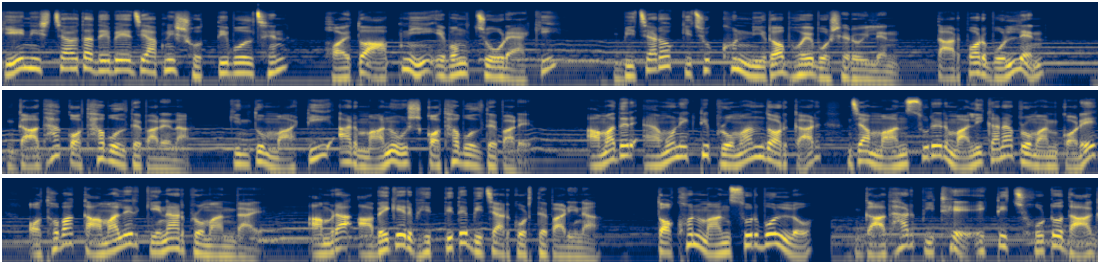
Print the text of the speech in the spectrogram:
কে নিশ্চয়তা দেবে যে আপনি সত্যি বলছেন? হয়তো আপনি এবং চোর একই? বিচারক কিছুক্ষণ নীরব হয়ে বসে রইলেন। তারপর বললেন, গাধা কথা বলতে পারে না, কিন্তু মাটি আর মানুষ কথা বলতে পারে। আমাদের এমন একটি প্রমাণ দরকার যা মানসুরের মালিকানা প্রমাণ করে অথবা কামালের কেনার প্রমাণ দেয়। আমরা আবেগের ভিত্তিতে বিচার করতে পারি না। তখন মানসুর বলল, গাধার পিঠে একটি ছোট দাগ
